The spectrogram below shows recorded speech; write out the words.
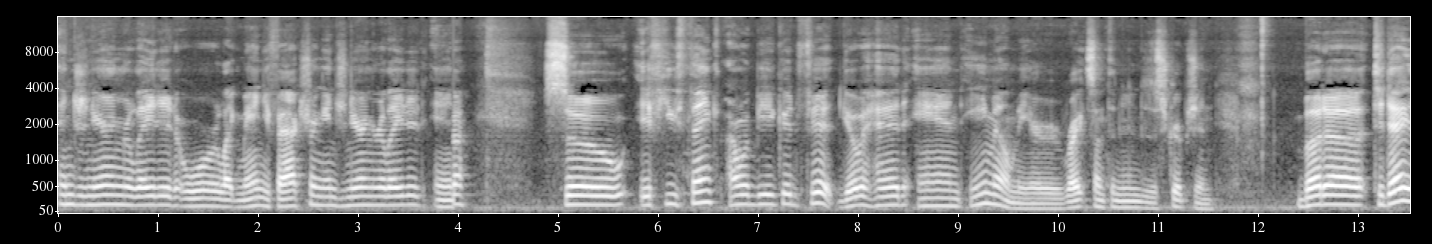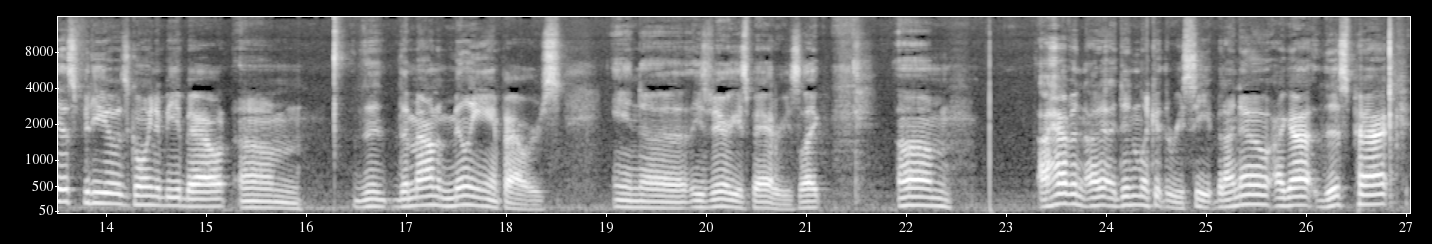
engineering related or like manufacturing engineering related. And so, if you think I would be a good fit, go ahead and email me or write something in the description. But uh, today, this video is going to be about um, the the amount of milliamp hours in uh, these various batteries. Like, um, I haven't, I, I, didn't look at the receipt, but I know I got this pack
